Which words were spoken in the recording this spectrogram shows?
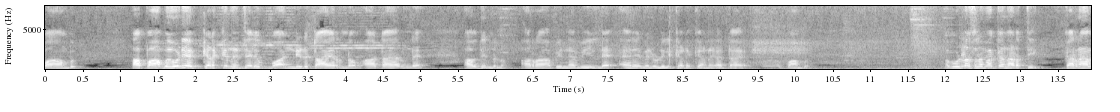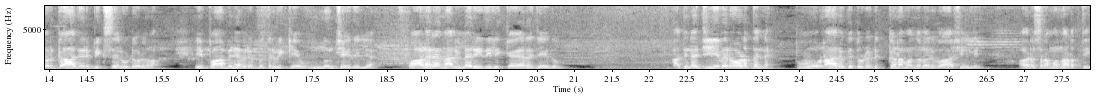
പാമ്പ്. ആ പാമ്പ് എവിടെയാണ് കിടക്കുന്നതെന്ന് വെച്ചാൽ വണ്ടിയുടെ ടയറിന്റെ ആ ടയറിന്റെ അതുണ്ടല്ലോ. ആ പിന്നെ വീലിന്റെ അലൈൻമെന്റ് ഉള്ളിൽ കിടക്കുകയാണ് ആ പാമ്പ്. അപ്പോൾ ഉള്ള ശ്രമമൊക്കെ നടത്തി. കാരണം അവർക്ക് ആദ്യം ഒരു ബിഗ് സല്യൂട്ട് കൊടുക്കണം. ഈ പാമ്പിനെ അവർ ഉപദ്രവിക്കുകയോ. ഒന്നും ചെയ്തില്ല. വളരെ നല്ല രീതിയിൽ കെയർ ചെയ്തു. അതിനെ ജീവനോടെ തന്നെ പൂർണ ആരോഗ്യത്തോടെ എടുക്കണം എന്നുള്ളൊരു ഭാഷയിൽ അവർ ശ്രമം നടത്തി.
